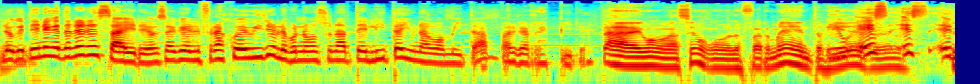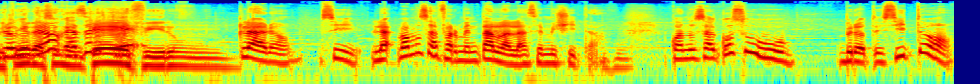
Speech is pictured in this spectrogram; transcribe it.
Lo que tiene que tener es aire, o sea que el frasco de vidrio le ponemos una telita y una gomita para que respire. Ah, como hacemos como los fermentos. Y, Y eso, es- es- eh, lo que tenemos que hacer un es que- un... Claro, sí. la- vamos a fermentarla la semillita. Cuando sacó su brotecito,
